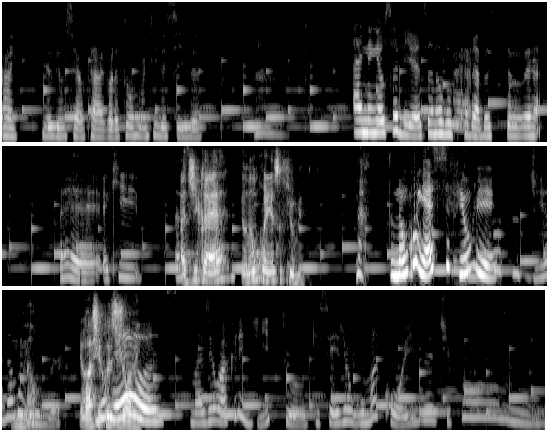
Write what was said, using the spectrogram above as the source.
Ai, meu Deus do céu, tá. Agora eu tô muito indecisa. Ai, nem eu sabia. Essa eu não vou ficar braba se eu errar. É, é que. A assim, dica é: eu não conheço o filme. Tu não conhece esse filme? o Dia da Não. Luísa. Eu acho que é coisa de jovem. Mas eu acredito que seja alguma coisa tipo. hum,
